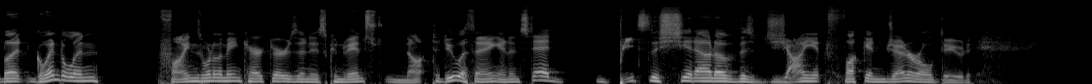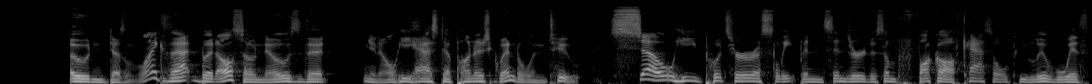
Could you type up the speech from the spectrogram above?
but Gwendolyn finds one of the main characters and is convinced not to do a thing and instead beats the shit out of this giant fucking general dude. Odin doesn't like that, but also knows that, you know, he has to punish Gwendolyn too. So he puts her asleep and sends her to some fuck off castle to live with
